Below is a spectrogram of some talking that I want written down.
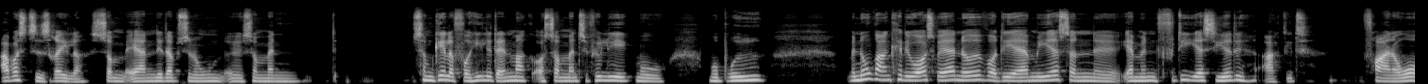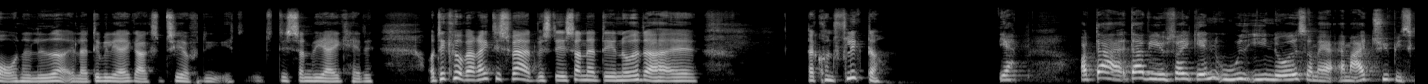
arbejdstidsregler, som er netop sådan nogle, øh, som man som gælder for hele Danmark, og som man selvfølgelig ikke må, må bryde. Men nogle gange kan det jo også være noget, hvor det er mere sådan, øh, jamen fordi jeg siger det, agtigt fra en overordnet leder, eller det vil jeg ikke acceptere, fordi det sådan vil jeg ikke have det. Og det kan jo være rigtig svært, hvis det er sådan, at det er noget, der, øh, der konflikter. Ja, og der, der er vi jo så igen ude i noget, som er, er meget typisk.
